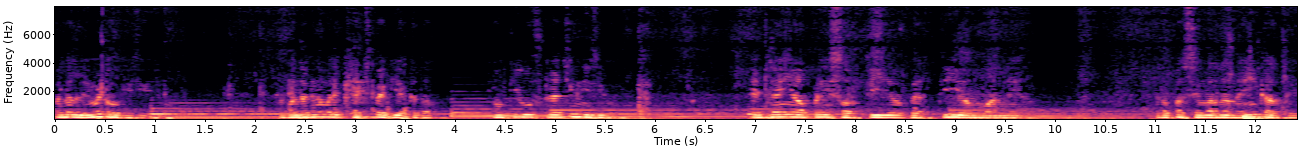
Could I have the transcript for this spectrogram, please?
ਪਹਿਲਾਂ ਲਿਮਿਟ ਹੋ ਗਈ ਚੀਜ਼ ਤੇ ਬੰਦਾ ਕਹਿੰਦਾ ਮੇਰੇ ਖਿੱਚ ਪੈ ਗਈ ਇੱਕਦਮ। ਕਿਉਂਕਿ ਉਹ ਸਟ੍ਰੈਚਿੰਗ ਨਹੀਂ ਸੀ ਹੋਈ। ਇਦਾਂ ਹੀ ਆਪਣੀ ਸੁਰਤੀ ਆ, ਬਿਰਤੀ ਆ, ਮਨ ਆ। ਜਦੋਂ ਆਪਾਂ ਸਿਮਰਨ ਨਹੀਂ ਕਰਦੇ,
